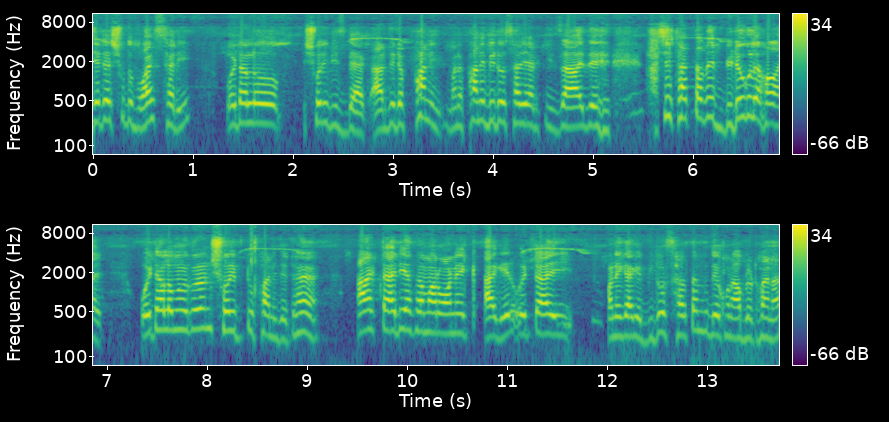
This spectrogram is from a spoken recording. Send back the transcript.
যেটা শুধু ভয়েস ছাড়ি ওইটা হলো শরীফ ইজ ব্যাক। আর যেটা ফানি মানে ফানি ভিডিও ছাড়ি আর কি যা যে হাসি ঠাট্টাতে ভিডিওগুলো হয় ওইটা হলো মনে করেন শরীফ টু ফানি যেটা হ্যাঁ? আর একটা আইডিয়া আছে আমার অনেক আগের ওইটাই অনেক আগে ভিডিও ছাড়তাম কিন্তু এখন আপলোড হয় না।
